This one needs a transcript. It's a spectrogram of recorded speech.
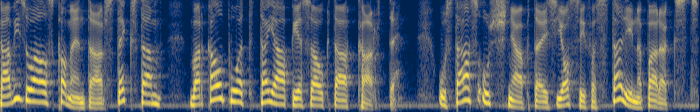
Kā vizuāls komentārs tekstam var kalpot tajā piesauktā karte Uz tās uzšņāptais Josifa Staļina paraksts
